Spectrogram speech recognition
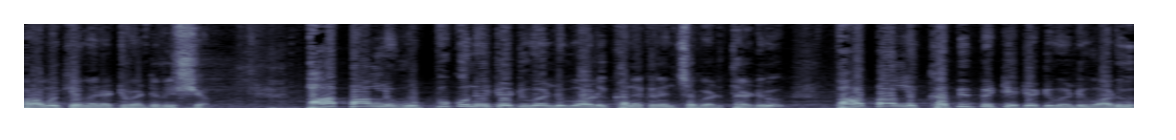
ప్రాముఖ్యమైనటువంటి విషయం. పాపాలను ఒప్పుకునేటటువంటి వాడు కనకరించబడతాడు. పాపాలను కప్పిపెట్టేటటువంటి వాడు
